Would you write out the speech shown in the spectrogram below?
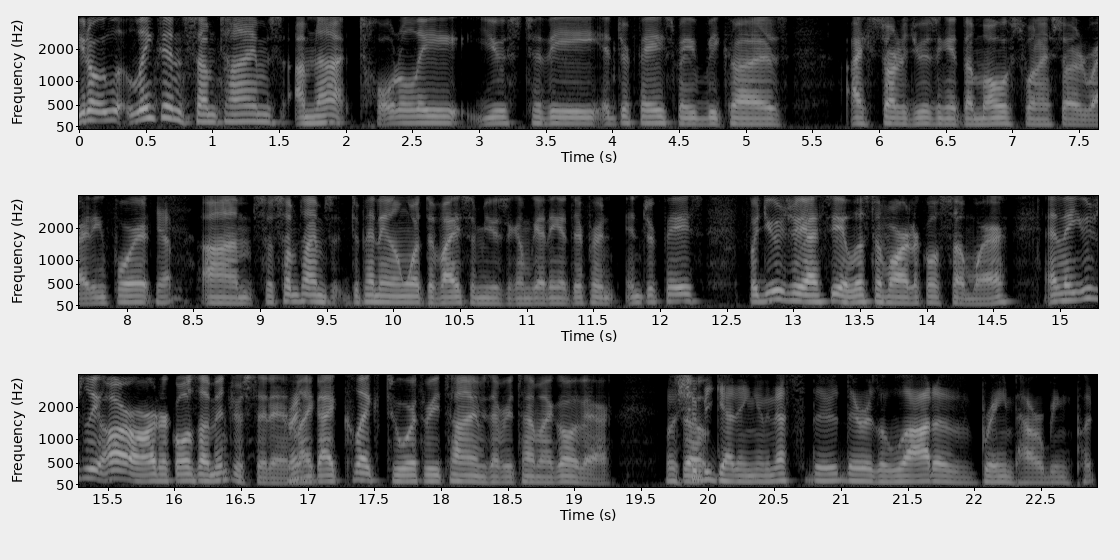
you know LinkedIn. Sometimes I'm not totally used to the interface, maybe because I started using it the most when I started writing for it. Yep. Um, so sometimes, depending on what device I'm using, I'm getting a different interface. But usually, I see a list of articles somewhere, and they usually are articles I'm interested in. Great. Like I click two or three times every time I go there. Well, it So- should be getting. I mean, that's there. There is a lot of brain power being put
